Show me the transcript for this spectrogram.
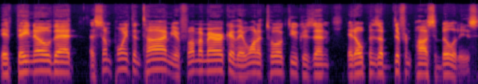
if they know that at some point in time you're from America, they want to talk to you because then it opens up different possibilities,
